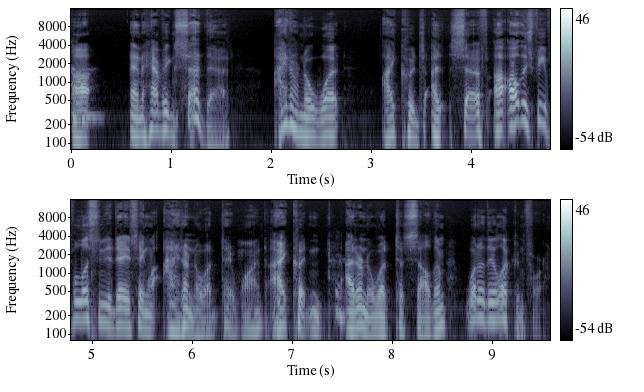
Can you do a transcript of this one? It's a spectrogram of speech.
Uh, uh-huh. Uh, and having said that, I don't know what I could. I, so if, all these people listening today saying, "Well, I don't know what they want. I couldn't. Yeah. I don't know what to sell them. What are they looking for?"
